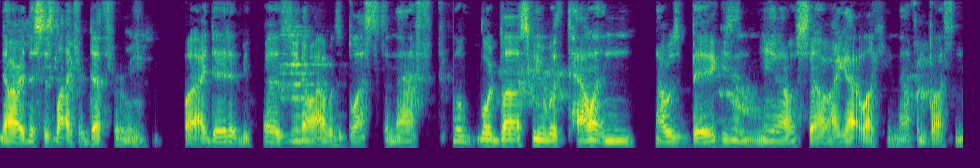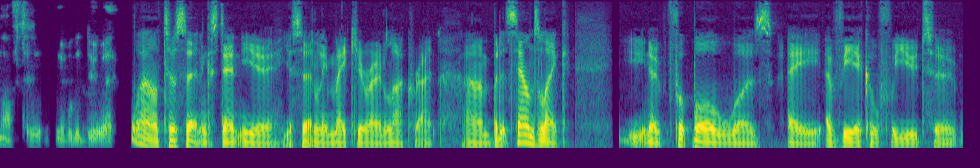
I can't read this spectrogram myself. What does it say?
no, this is life or death for me. but I did it because you know I was blessed enough. The Lord blessed me with talent and I was big, and you know, so I got lucky enough and blessed enough to be able to do it. Well, to a certain extent, you you certainly make your own luck, right? Um, but it sounds like you know football was a, a vehicle for you to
